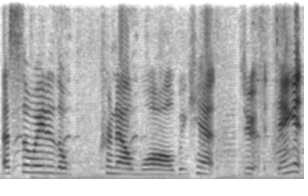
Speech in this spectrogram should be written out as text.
that's the way to the Crenel wall. We can't do, dang it!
